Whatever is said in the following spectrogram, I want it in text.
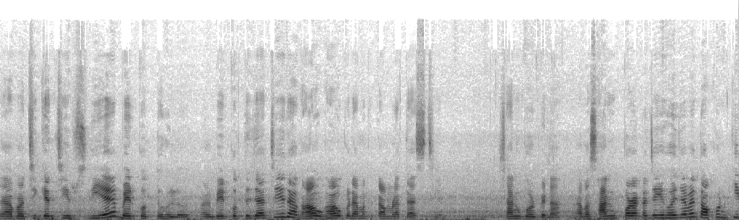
তারপর চিকেন চিপস দিয়ে বের করতে হলো। আমি বের করতে যাচ্ছি তা ঘাউ ঘাউ করে আমাকে কামড়াতে আসছে। স্নান করবে না। আবার স্নান করাটা যেই হয়ে যাবে, তখন কি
